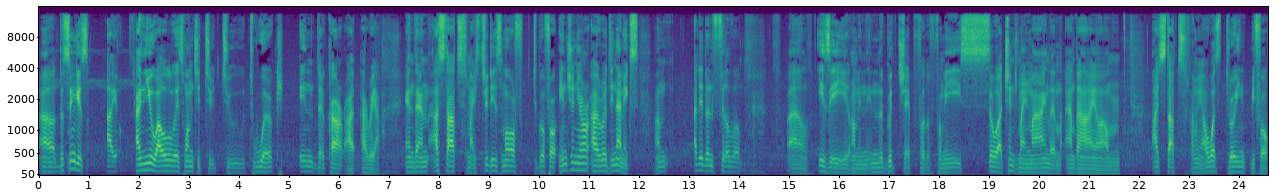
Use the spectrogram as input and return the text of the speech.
Uh, the thing is, I I knew I always wanted to to to work in the car area, and then I start my studies more f- to go for engineer aerodynamics, and I didn't feel well easy. I mean, in a good shape for the, for me. So I changed my mind, and and I um, I start. I mean, I was drawing before,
